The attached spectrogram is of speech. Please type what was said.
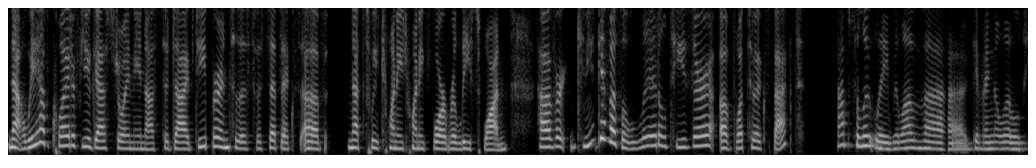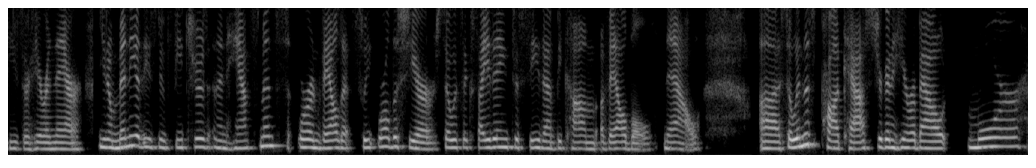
Now, we have quite a few guests joining us to dive deeper into the specifics of NetSuite 2024 Release 1. However, can you give us a little teaser of what to expect? Absolutely. We love uh, giving a little teaser here and there. You know, many of these new features and enhancements were unveiled at SuiteWorld this year. So it's exciting to see them become available now. Uh, so in this podcast, you're going to hear about more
